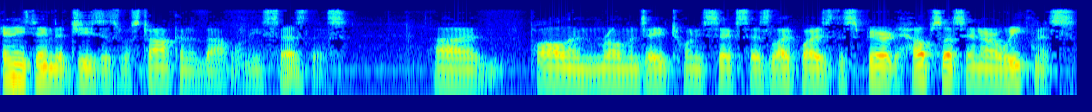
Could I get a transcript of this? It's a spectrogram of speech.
anything that Jesus was talking about when he says this. Uh, Paul in Romans eight twenty six says, "Likewise, the Spirit helps us in our weakness."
